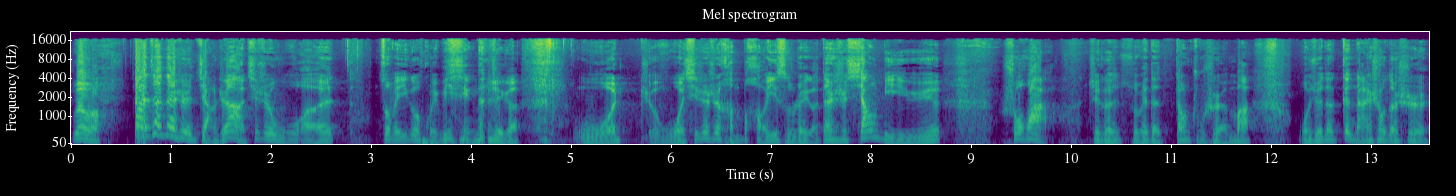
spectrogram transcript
没有没有，但但但是讲真啊，其实我作为一个回避型的这个，我我其实是很不好意思这个，但是相比于说话。这个所谓的当主持人吧，我觉得更难受的是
